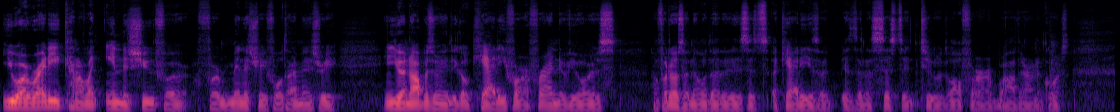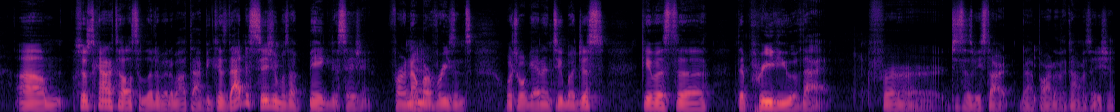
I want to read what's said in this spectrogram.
you already kind of like in the shoot for for ministry, full time ministry, and you had an opportunity to go caddy for a friend of yours. And for those that know what that is, it's a caddy is a, is an assistant to a golfer or a brother on the course. Um, so just kind of tell us a little bit about that because that decision was a big decision for a number yeah. of reasons, which we'll get into. But just give us the the preview of that for just as we start that part of the conversation.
